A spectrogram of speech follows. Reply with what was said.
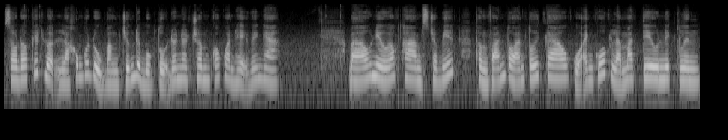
sau đó kết luận là không có đủ bằng chứng để buộc tội Donald Trump có quan hệ với Nga. Báo New York Times cho biết, thẩm phán tòa án tối cao của Anh Quốc là Matthew Nicklin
